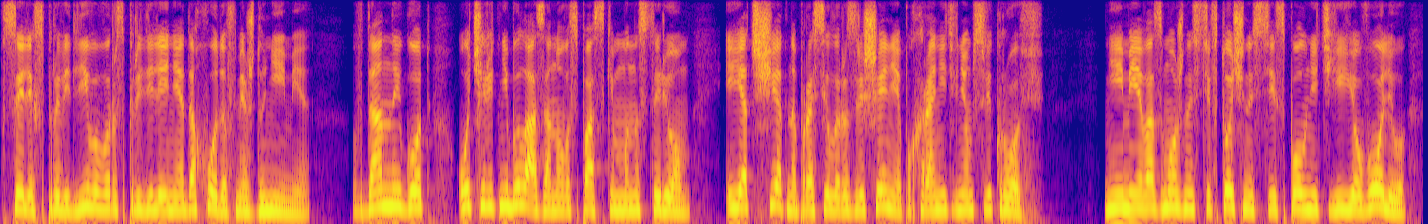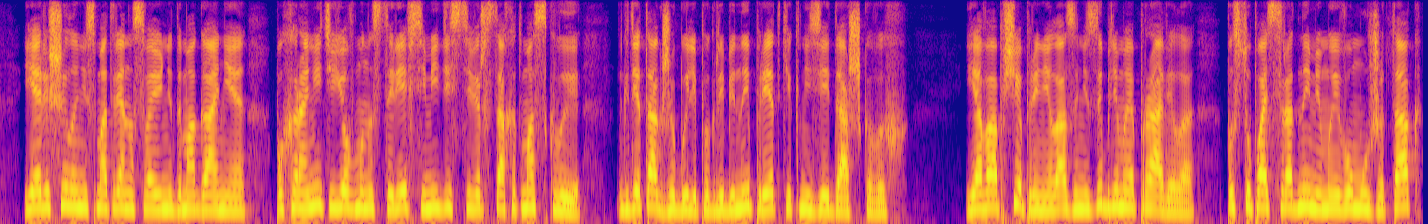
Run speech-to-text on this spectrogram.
в целях справедливого распределения доходов между ними. В данный год очередь не была за Новоспасским монастырем, и я тщетно просила разрешения похоронить в нем свекровь. Не имея возможности в точности исполнить ее волю, я решила, несмотря на свое недомогание, похоронить ее в монастыре в 70 верстах от Москвы, где также были погребены предки князей Дашковых. Я вообще приняла за незыблемое правило поступать с родными моего мужа так,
